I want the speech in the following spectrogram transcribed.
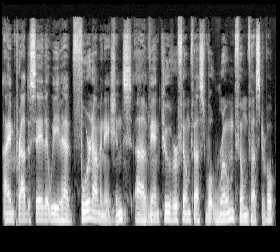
I am proud to say that we've had four nominations: uh, Mhm. Vancouver Film Festival, Rome Film Festival,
